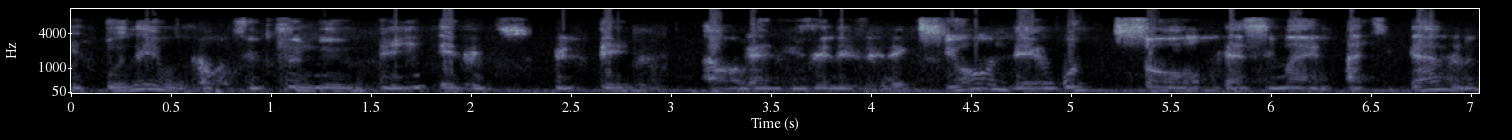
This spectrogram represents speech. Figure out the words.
étonné aujourd'hui que le pays ait des difficultés à organiser les élections. Les routes sont quasiment impraticables.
